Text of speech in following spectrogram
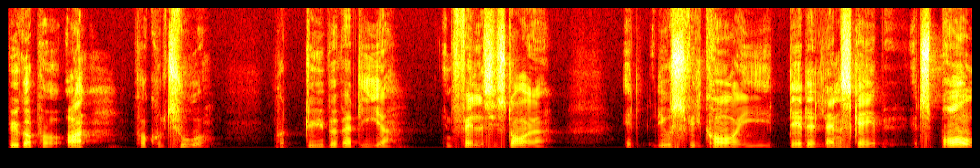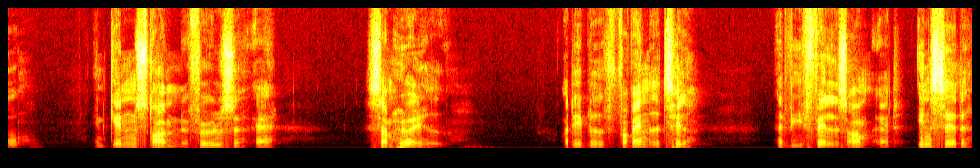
bygger på ånd, på kultur, på dybe værdier, en fælles historie, et livsvilkår i dette landskab, et sprog, en gennemstrømmende følelse af samhørighed. Og det er blevet forvandlet til, at vi er fælles om at indsætte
